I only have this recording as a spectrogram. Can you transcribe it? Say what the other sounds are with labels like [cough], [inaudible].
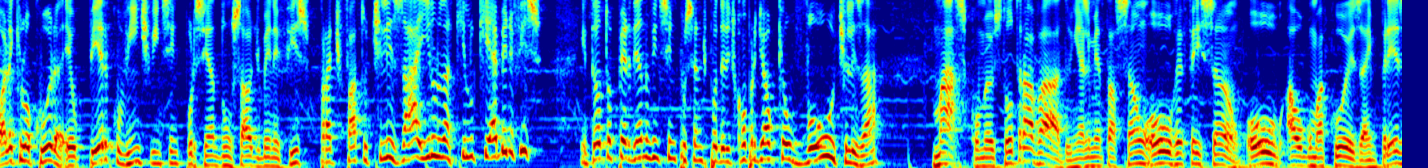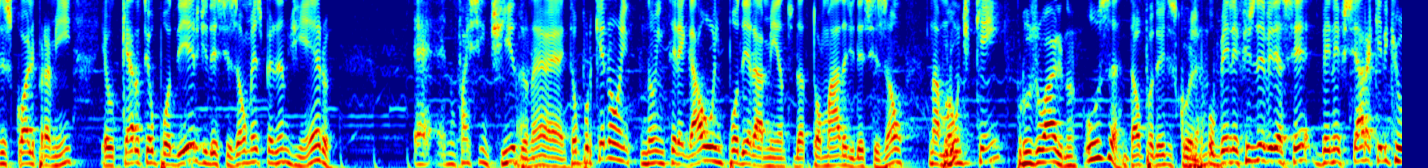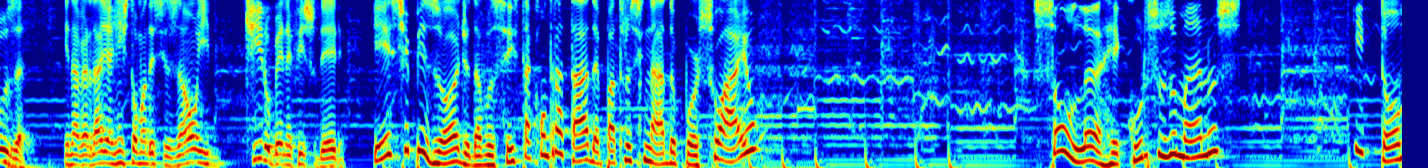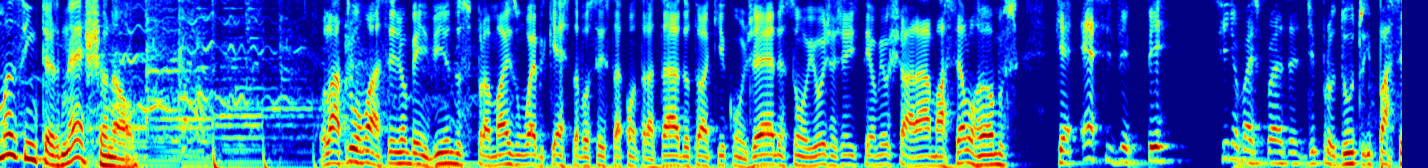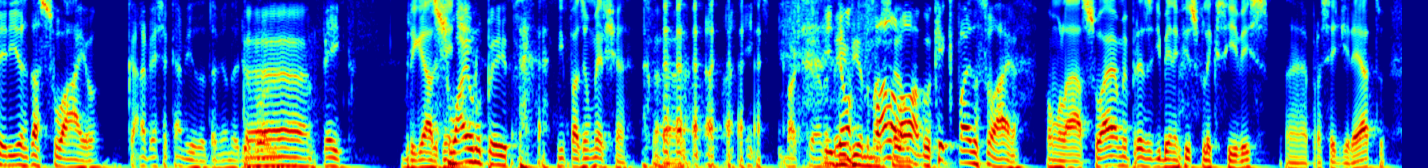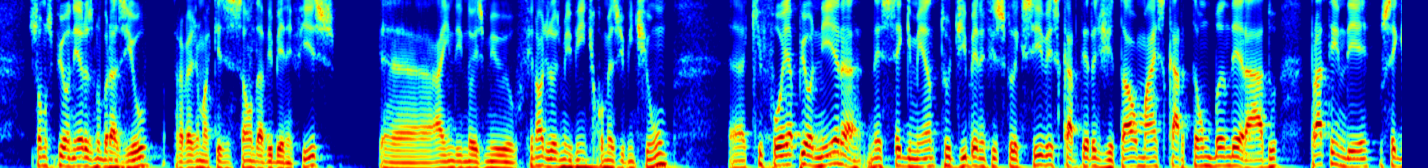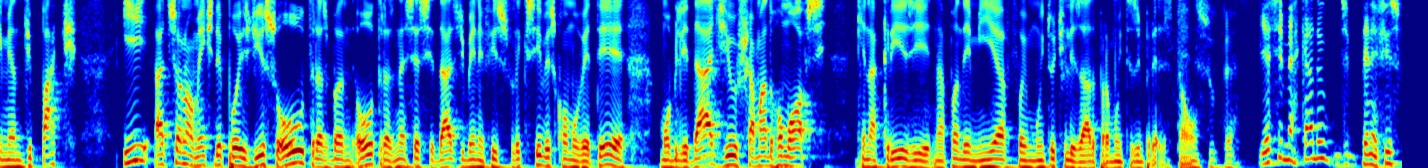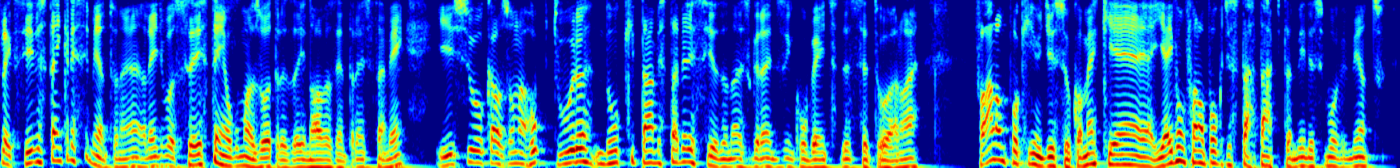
olha que loucura, eu perco 20, 25% de um saldo de benefício para de fato utilizar aquilo naquilo que é benefício. Então eu estou perdendo 25% de poder de compra de algo que eu vou utilizar. Mas, como eu estou travado em alimentação ou refeição ou alguma coisa, a empresa escolhe para mim, eu quero ter o poder de decisão mesmo perdendo dinheiro. É, não faz sentido, é. né? Então por que não, não entregar o empoderamento da tomada de decisão na mão de quem? Para o usuário, né? Usa. Dá o poder de escolha. Uhum. O benefício deveria ser beneficiar aquele que usa. E na verdade a gente toma a decisão e tira o benefício dele. Este episódio da Você Está Contratado é patrocinado por Swile, Soulan Recursos Humanos e Thomas International. Olá, turma, sejam bem-vindos para mais um webcast da Você Está Contratado. Eu estou aqui com o Gederson e hoje a gente tem o meu xará, Marcelo Ramos, que é SVP, Senior Vice President de Produto e Parcerias da Swile. O cara veste a camisa, tá vendo ali é... no peito. Obrigado, gente. Swile no peito. [laughs] Vim fazer um merchan. É. Bacana, então, bem-vindo, Marcelo. Fala logo, o que, que faz a Swile? Vamos lá, a Swile é uma empresa de benefícios flexíveis, é, para ser direto. Somos pioneiros no Brasil, através de uma aquisição da Vi Benefícios uh, ainda em 2000, final de 2020, começo de 2021, uh, eh, que foi a pioneira nesse segmento de benefícios flexíveis, carteira digital mais cartão bandeirado para atender o segmento de PAT e, adicionalmente, depois disso, outras, outras necessidades de benefícios flexíveis, como VT, mobilidade e o chamado home office, que na crise, na pandemia, foi muito utilizado para muitas empresas. Então, Super. E esse mercado de benefícios flexíveis está em crescimento, né? Além de vocês, tem algumas outras aí novas entrantes também. Isso causou uma ruptura no que estava estabelecido nas grandes incumbentes desse setor, não é? Fala um pouquinho disso, como é que é. E aí vamos falar um pouco de startup também, desse movimento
